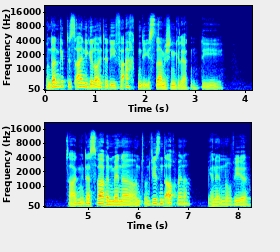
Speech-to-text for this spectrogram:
Und dann gibt es einige Leute, die verachten die islamischen Gelehrten, die sagen, das waren Männer und, und wir sind auch Männer. Ja, ne, nur wir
